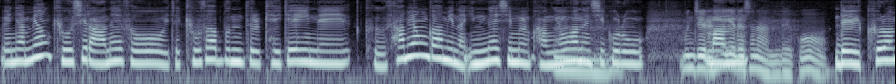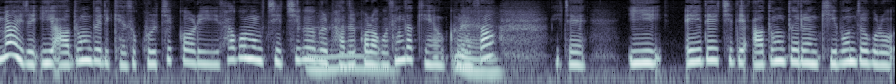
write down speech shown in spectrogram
왜냐면 교실 안에서 이제 교사분들 개개인의 그 사명감이나 인내심을 강요하는 음. 식으로 문제를 해결해서는 안 되고 네 그러면 이제 이 아동들이 계속 골칫거리 사고뭉치 취급을 음. 받을 거라고 생각해요. 그래서 네. 이제 이 ADHD 아동들은 기본적으로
